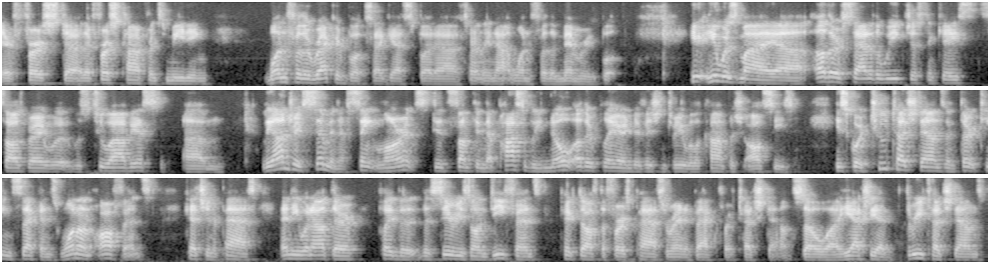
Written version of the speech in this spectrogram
Their first uh, their first conference meeting, one for the record books, I guess, but uh, certainly not one for the memory book. Here, here was my uh, other stat of the week, just in case Salisbury w- was too obvious. Um, Leandre Simon of St. Lawrence did something that possibly no other player in Division Three will accomplish all season. He scored two touchdowns in 13 seconds, one on offense, catching a pass, and he went out there, played the, the series on defense, picked off the first pass, ran it back for a touchdown. So uh, he actually had three touchdowns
